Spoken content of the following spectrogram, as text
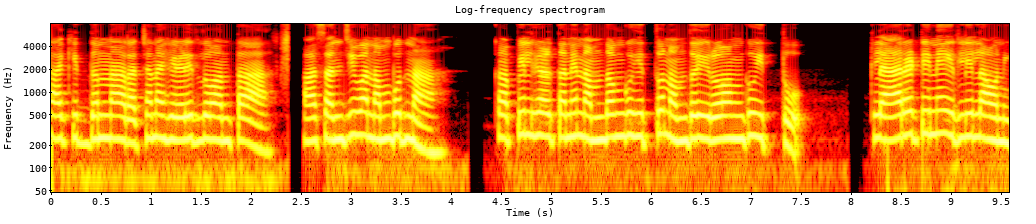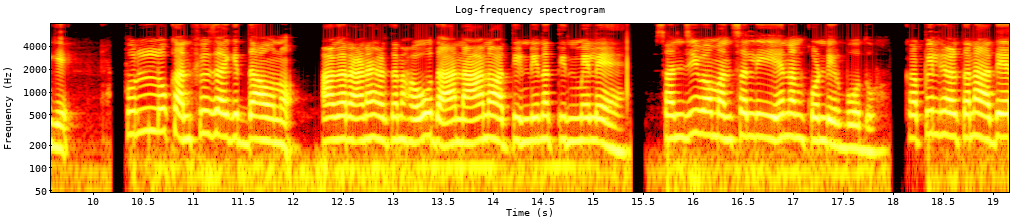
ಹಾಕಿದ್ದನ್ನ ರಚನೆ ಹೇಳಿದ್ಲು ಅಂತ. ಆ ಸಂಜೀವ ನಂಬುದ್ನ? ಕಪಿಲ್ ಹೇಳ್ತಾನೆ, ನಮ್ದಂಗೂ ಇತ್ತು ನಮ್ಮದು ಇರೋ ಹಂಗೂ ಇತ್ತು. ಕ್ಲಾರಿಟಿನೇ ಇರಲಿಲ್ಲ ಅವನಿಗೆ. ಫುಲ್ಲು ಕನ್ಫ್ಯೂಸ್ ಆಗಿದ್ದ ಅವನು. ಆಗ ರಾಣ ಹೇಳ್ತಾನೆ, ಹೌದಾ? ನಾನು ಆ ತಿಂಡಿನ ತಿಂದಮೇಲೆ ಸಂಜೀವ ಮನಸ್ಸಲ್ಲಿ ಏನು ಅನ್ಕೊಂಡಿರ್ಬೋದು? ಕಪಿಲ್ ಹೇಳ್ತಾನೆ, ಅದೇ,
